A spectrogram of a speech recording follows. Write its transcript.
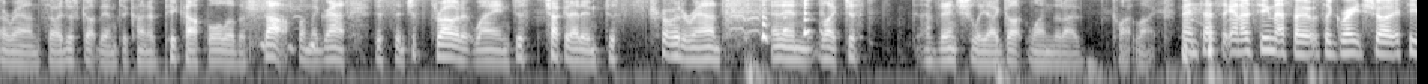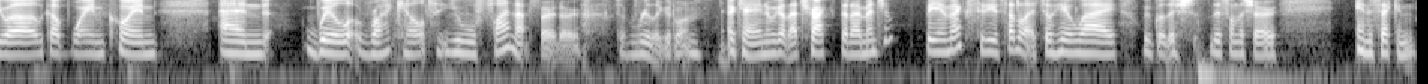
around, so I just got them to kind of pick up all of the stuff on the ground. Just said, just throw it at Wayne, just chuck it at him, just throw it around, and then like just eventually I got one that I quite liked. Fantastic. And I've seen that photo. It's a great shot. If you uh, look up Wayne Coyne and Will Reichelt, you will find that photo. It's a really good one. Okay, and we've got that track that I mentioned, BMX, City of Satellites. You'll hear why we've got this, this on the show in a second.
